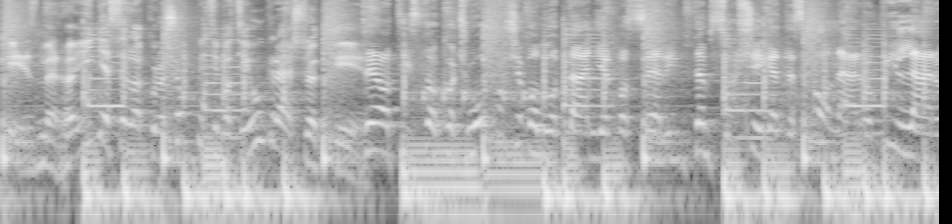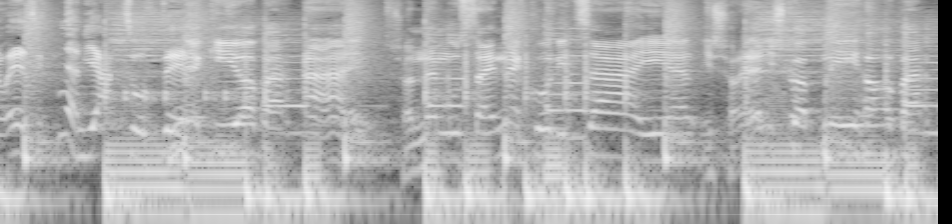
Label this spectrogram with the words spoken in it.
kéz Mert ha így eszel, akkor a sok pici maci ugrásra kész. De a tiszta kacsú akkor se való a tányérba szerintem Szükséged lesz kanára, villára, ez itt nem játszótér. Ne kiabálj, s ha nem muszáj, ne kuricálj el És ha el is kap néha a vágy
